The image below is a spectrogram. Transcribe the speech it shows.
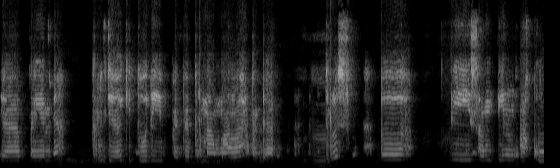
ya pengennya kerja gitu di PT ternama lah ada. mm-mm. Terus eh di samping aku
